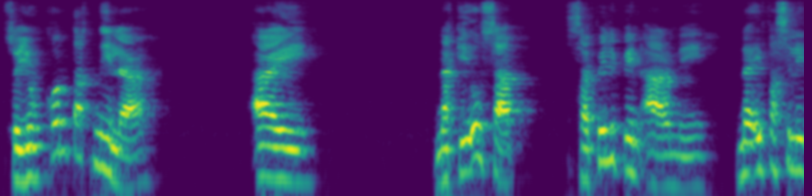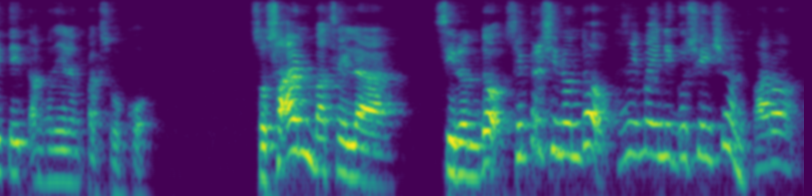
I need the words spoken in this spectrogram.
So yung contact nila ay nakiusap sa Philippine Army na i-facilitate ang kanilang pagsuko. So saan ba sila sinundo. Siyempre sinundo kasi may negotiation para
